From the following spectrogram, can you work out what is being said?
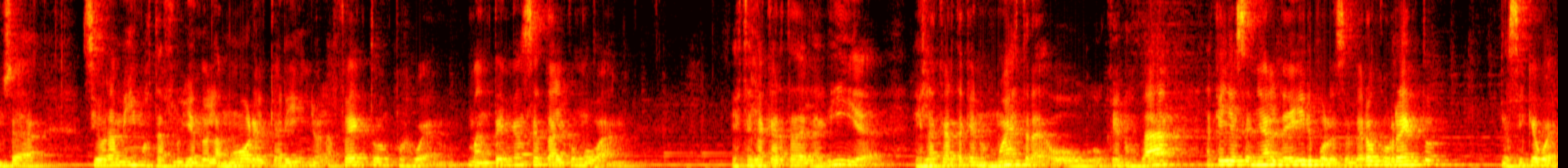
O sea, si ahora mismo está fluyendo el amor, el cariño, el afecto, pues bueno, manténganse tal como van. Esta es la carta de la guía, es la carta que nos muestra o, que nos da aquella señal de ir por el sendero correcto. Así que bueno,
